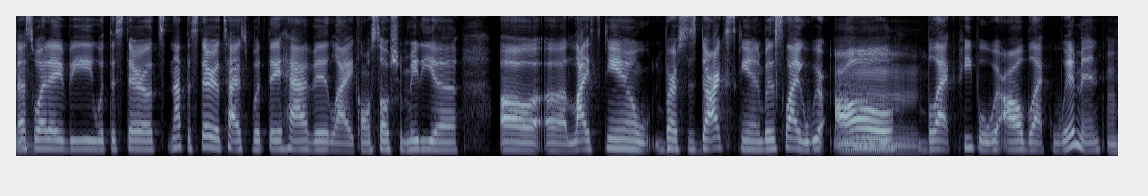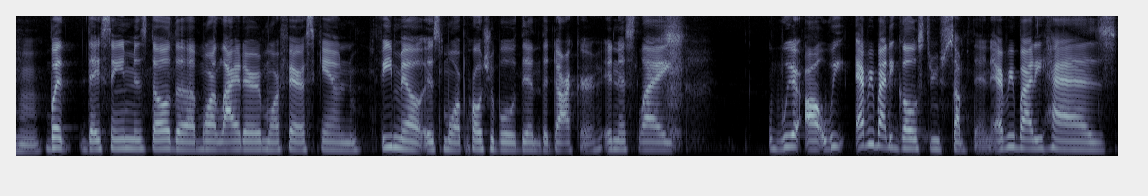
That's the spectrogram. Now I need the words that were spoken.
That's why they be with the stereotypes, not the stereotypes, but they have it like on social media, uh, uh, light skin versus dark skin. But it's like we're all black people, we're all black women, but they seem as though the more lighter, more fair skinned female is more approachable than the darker, and it's like we're all we everybody goes through something. Everybody has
